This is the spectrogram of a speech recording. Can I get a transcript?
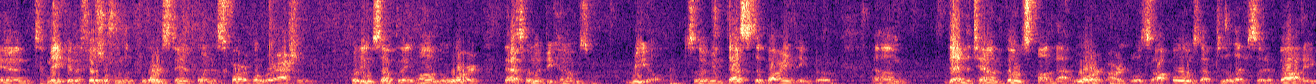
and to make it official from the board standpoint as far as what we're actually putting something on the warrant, that's when it becomes real. So I mean, that's the binding vote. Um, Then the town votes on that warrant article, it's always up to the legislative body.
